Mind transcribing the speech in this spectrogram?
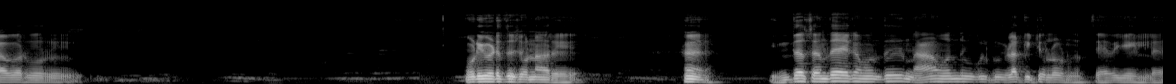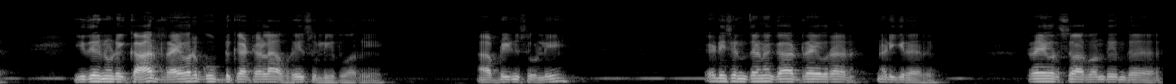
அவர் ஒரு முடிவெடுத்து சொன்னார். இந்த சந்தேகம் வந்து நான் வந்து உங்களுக்கு விளக்கி சொல்லணுங்க தேவையே இல்லை. இது என்னுடைய கார் டிரைவரை கூப்பிட்டு கேட்டாலே அவரே சொல்லிடுவார். அப்படின்னு சொல்லி எடிசன் தானே கார் டிரைவராக நடிக்கிறாரு. டிரைவர் சார் வந்து இந்த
